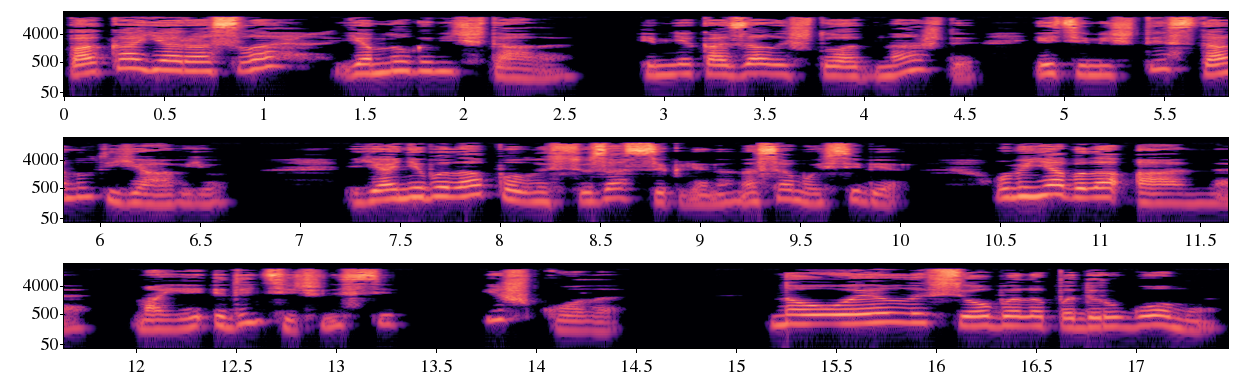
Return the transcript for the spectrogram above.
Пока я росла, я много мечтала, и мне казалось, что однажды эти мечты станут явью. Я не была полностью зациклена на самой себе. У меня была Анна, моей идентичности и школа. Но у Эллы все было по-другому.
